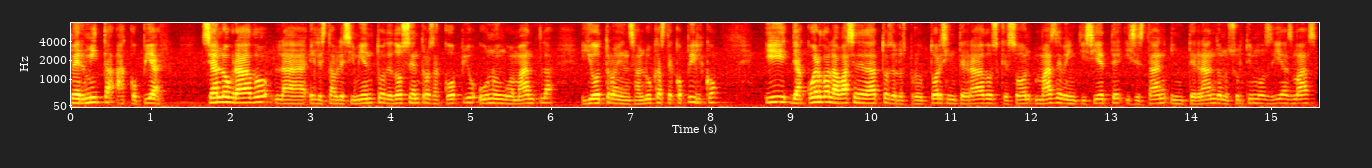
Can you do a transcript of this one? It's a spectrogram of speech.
permita acopiar. Se han logrado el establecimiento de dos centros de acopio, uno en Huamantla y otro en San Lucas Tecopilco, y de acuerdo a la base de datos de los productores integrados, que son más de 27 y se están integrando en los últimos días más,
